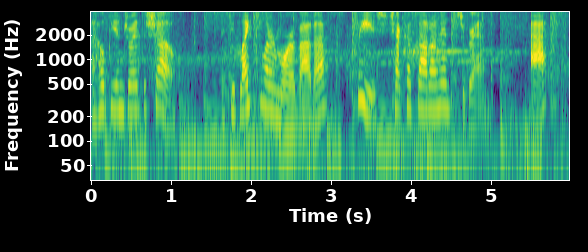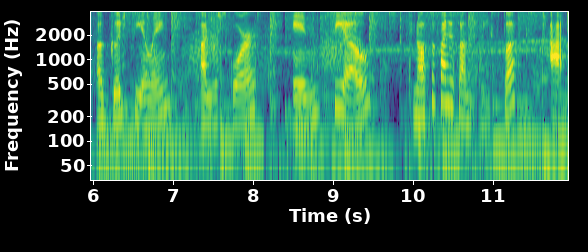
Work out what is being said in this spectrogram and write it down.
I hope you enjoyed the show. If you'd like to learn more about us, please check us out on Instagram at a good feeling underscore in co. You can also find us on Facebook at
